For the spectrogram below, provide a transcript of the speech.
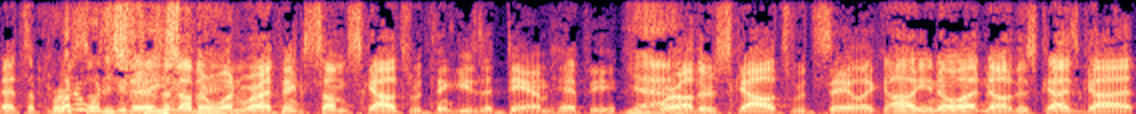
That's a wonder person. what his See, there's another one where I think some scouts would think he's a damn hippie. Yeah. Where other scouts would say like, oh, you know what? No, this guy's got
